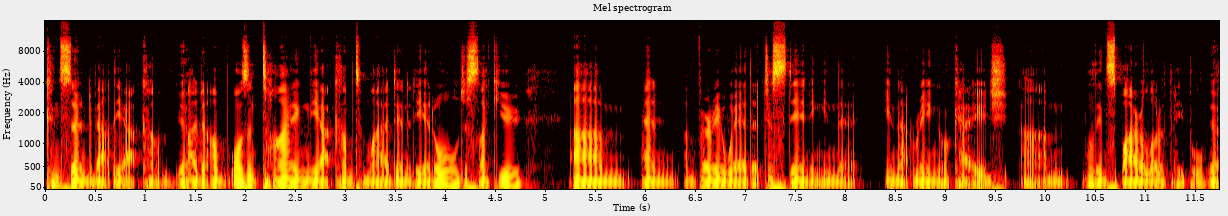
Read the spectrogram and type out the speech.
concerned about the outcome. Yeah. I, I wasn't tying the outcome to my identity at all, just like you. Um, and I'm very aware that just standing in that in that ring or cage um, will inspire a lot of people. Yeah.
